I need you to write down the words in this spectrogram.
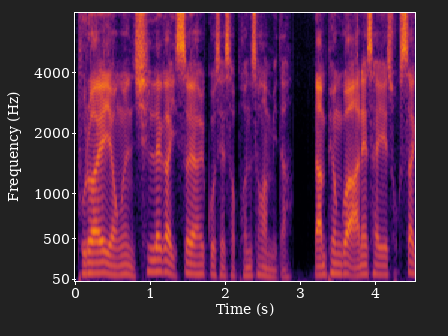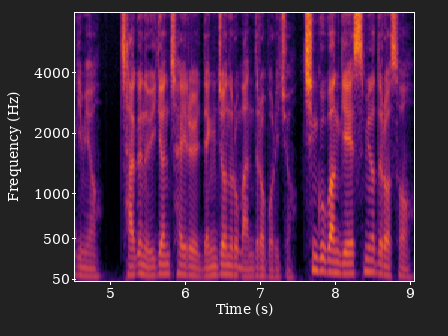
불화의 영은 신뢰가 있어야 할 곳에서 번성합니다. 남편과 아내 사이에 속삭이며 작은 의견 차이를 냉전으로 만들어버리죠. 친구 관계에 스며들어서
